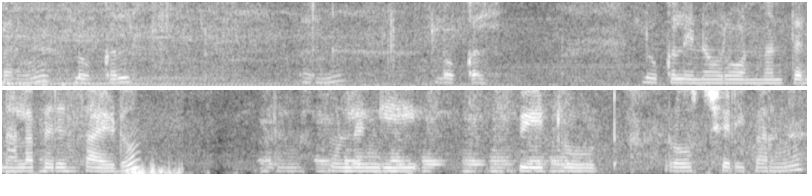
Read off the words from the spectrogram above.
பாருங்கள் லோக்கல். பாருங்கள் லோக்கல். லோக்கல் இன்னும் ஒரு ஒன் மந்த்து நல்லா பெருசாகிடும் பாருங்கள் முள்ளங்கி பீட்ரூட் ரோஸ் செடி பாருங்கள்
